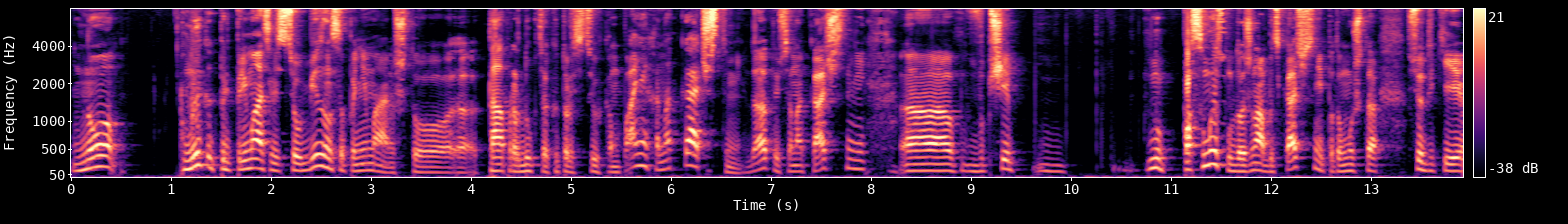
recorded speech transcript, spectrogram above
Но мы как предприниматели сетевого бизнеса понимаем, что э, та продукция, которая в сетевых компаниях, она качественнее, да, то есть она качественнее, э, вообще, ну, по смыслу должна быть качественнее, потому что все-таки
